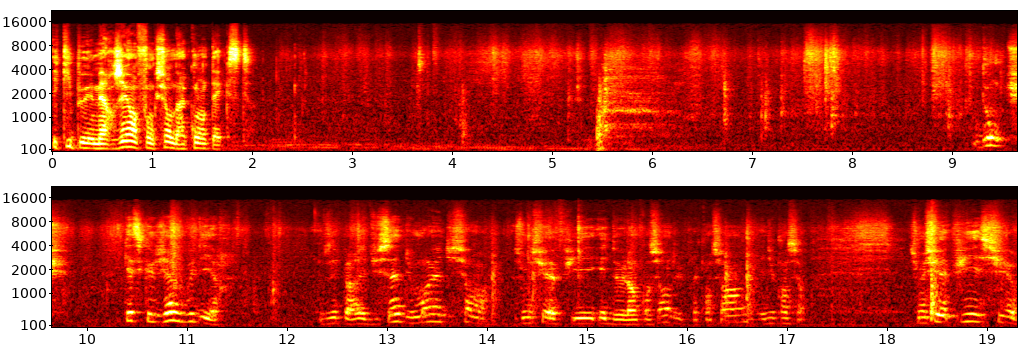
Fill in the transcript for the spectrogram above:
et qui peut émerger en fonction d'un contexte. Donc, qu'est-ce que je viens de vous dire? Je vous ai parlé du ça, du moi et du surmoi. Je me suis appuyé, et de l'inconscient, du préconscient et du conscient. Je me suis appuyé sur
